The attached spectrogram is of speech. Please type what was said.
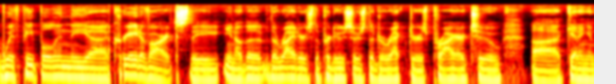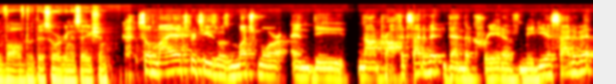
with people in the uh, creative arts, the you know the the writers, the producers, the directors, prior to uh, getting involved with this organization? So my expertise was much more in the nonprofit side of it than the creative media side of it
